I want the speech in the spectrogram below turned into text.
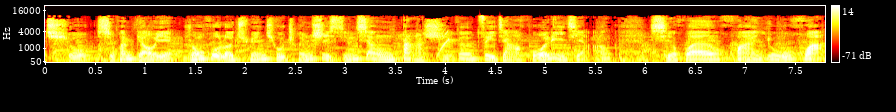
球喜欢表演，荣获了全球城市形象大使的最佳活力奖。喜欢画油画，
